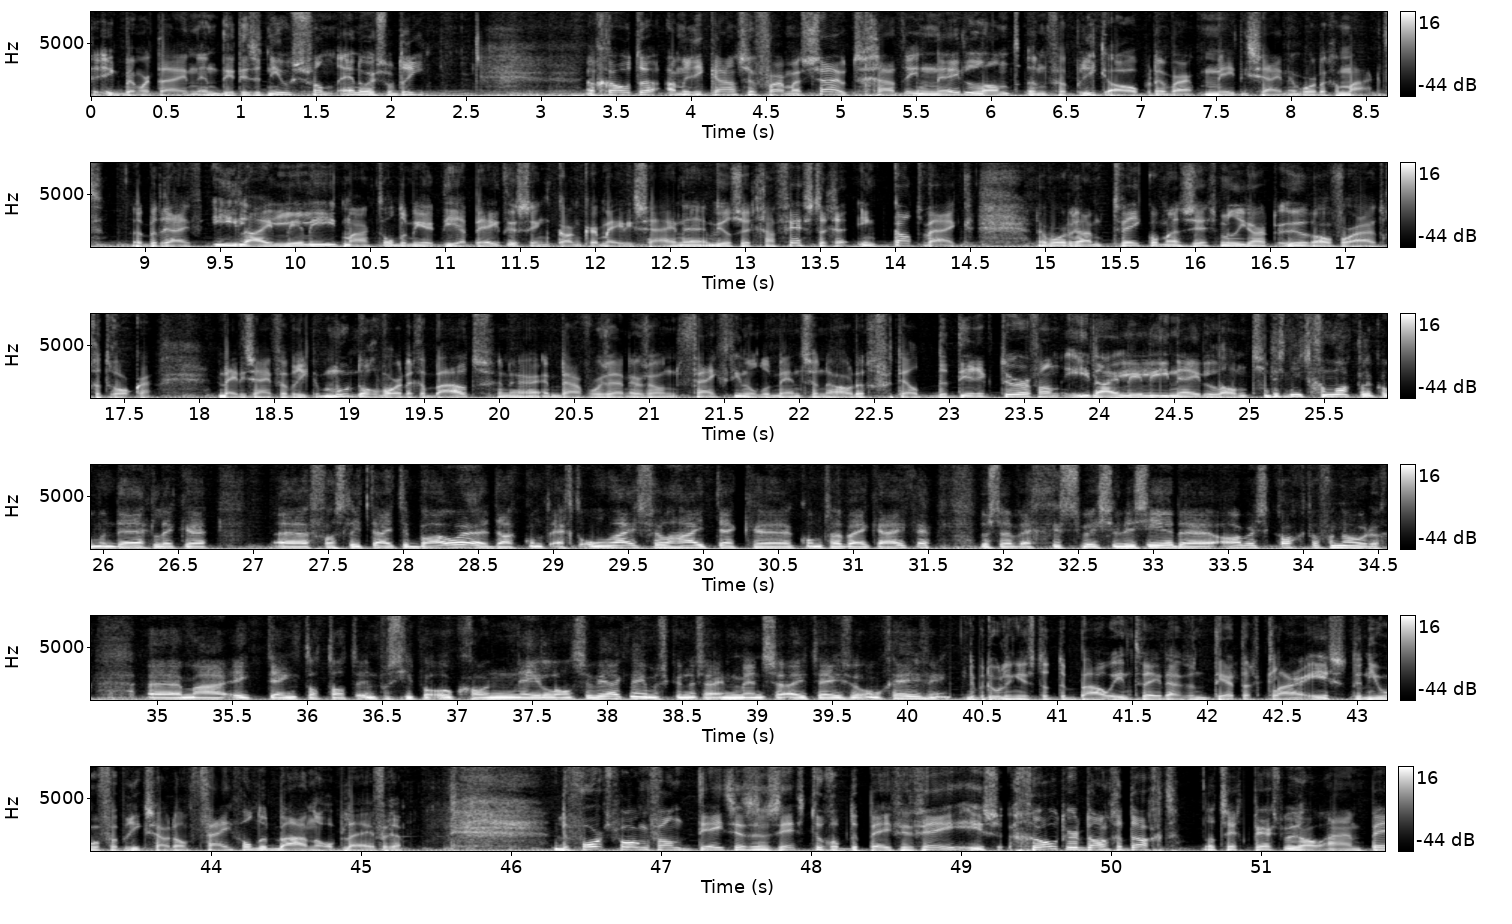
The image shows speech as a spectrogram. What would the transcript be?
Ik ben Martijn en dit is het nieuws van NOS op 3. Een grote Amerikaanse farmaceut gaat in Nederland een fabriek openen waar medicijnen worden gemaakt. Het bedrijf Eli Lilly maakt onder meer diabetes- en kankermedicijnen en wil zich gaan vestigen in Katwijk. Daar wordt ruim 2,6 miljard euro voor uitgetrokken. De medicijnfabriek moet nog worden gebouwd. Daarvoor zijn er zo'n 1500 mensen nodig, vertelt de directeur van Eli Lilly Nederland. Het is niet gemakkelijk om een dergelijke uh, faciliteit te bouwen. Daar komt echt onwijs veel high-tech uh, komt daarbij kijken. Dus daar hebben we gespecialiseerde arbeidskrachten voor nodig. Maar ik denk dat dat in principe ook gewoon Nederlandse werknemers kunnen zijn. Mensen uit deze omgeving. De bedoeling is dat de bouw in 2030 klaar is. De nieuwe fabriek zou dan 500 banen opleveren. De voorsprong van D66 op de PVV is groter dan gedacht. Dat zegt persbureau ANP.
